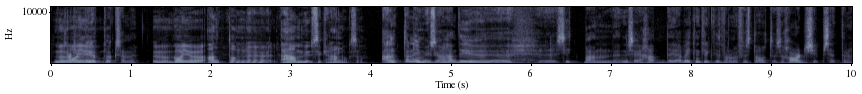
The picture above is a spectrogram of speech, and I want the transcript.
Men Klart var han är ju, uppvuxen med. var ju Anton, eh, är han musiker han också? Anton är musiker, han hade ju eh, sitt band, nu säger jag hade, jag vet inte riktigt vad de har för status. Hardships heter de,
